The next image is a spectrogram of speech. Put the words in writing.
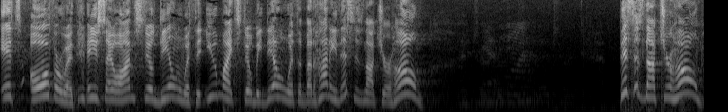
It's over with. And you say, Oh, I'm still dealing with it. You might still be dealing with it, but honey, this is not your home. This is not your home.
